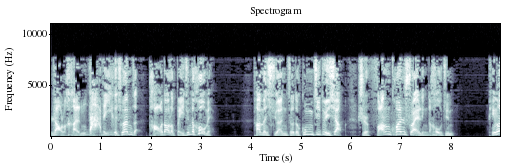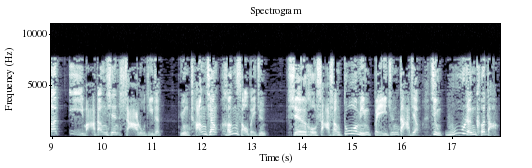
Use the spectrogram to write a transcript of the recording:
绕了很大的一个圈子，跑到了北军的后面。他们选择的攻击对象是房宽率领的后军，平安一马当先杀入敌阵，用长枪横扫北军，先后杀伤多名北军大将，竟无人可挡。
